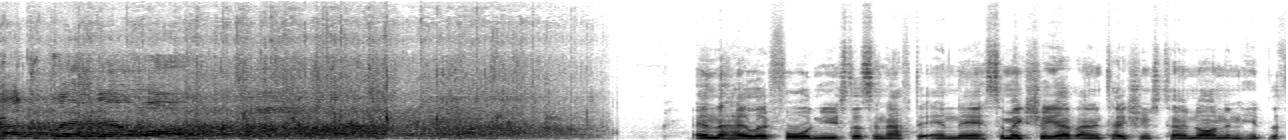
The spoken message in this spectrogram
had to bring Dan along. And the Halo 4 news doesn't have to end there, so make sure you have annotations turned on and hit the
